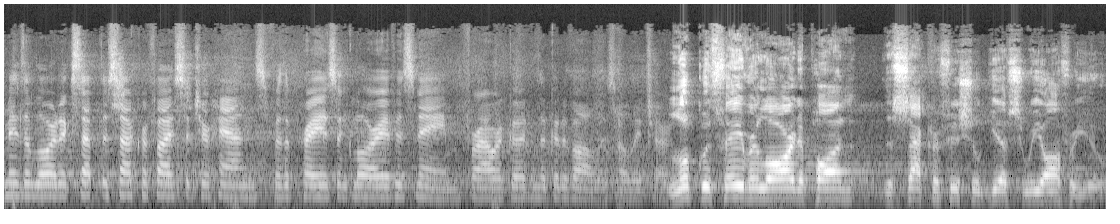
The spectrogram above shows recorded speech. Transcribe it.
May the Lord accept the sacrifice at your hands for the praise and glory of his name, for our good and the good of all his holy church. Look with favor, Lord, upon the sacrificial gifts we offer you,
